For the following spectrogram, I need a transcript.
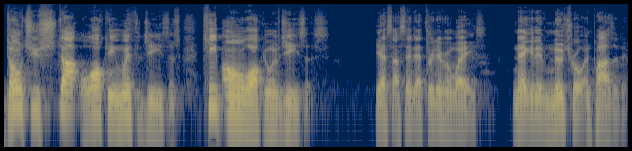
Don't you stop walking with Jesus. Keep on walking with Jesus. Yes, I said that three different ways negative, neutral, and positive.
